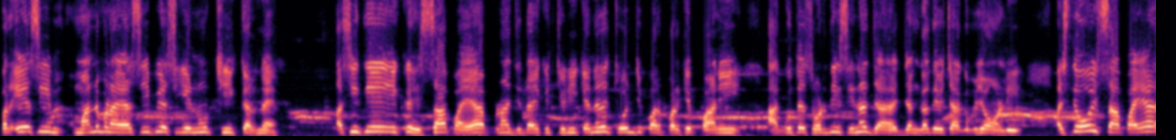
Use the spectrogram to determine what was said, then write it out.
ਪਰ ਇਹ ਅਸੀਂ ਮਨ ਬਣਾਇਆ ਸੀ ਵੀ ਅਸੀਂ ਇਹਨੂੰ ਠੀਕ ਕਰਨਾ ਹੈ। ਅਸੀਂ ਤੇ ਇੱਕ ਹਿੱਸਾ ਪਾਇਆ ਆਪਣਾ, ਜਿੱਦਾਂ ਇੱਕ ਚਿੜੀ ਕਹਿੰਦੇ ਨੇ, ਚੁੰਝ ਪਰ ਪਰ ਕੇ ਪਾਣੀ ਅੱਗ ਉੱਤੇ ਸੁੱਟਦੀ ਸੀ ਨਾ ਜੰਗਲ ਦੇ ਵਿੱਚ ਅੱਗ ਬੁਝਾਉਣ ਲਈ। ਅਸੀਂ ਤੇ ਉਹ ਹਿੱਸਾ ਪਾਇਆ।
